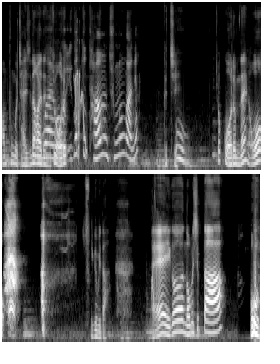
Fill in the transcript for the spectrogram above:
환풍구 잘 지나가야 되는데 좀 어렵. 이것도 다음 죽는 거 아니야? 그치. 오. 조금 어렵네. 오. 지금이다. 에이 이건 너무 쉽다. 오.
